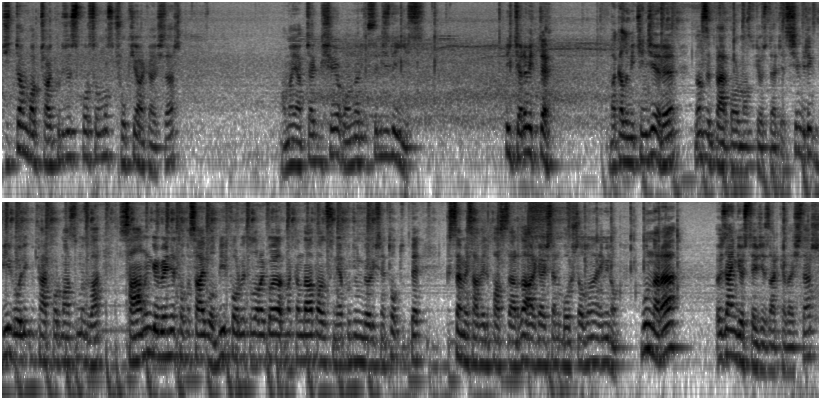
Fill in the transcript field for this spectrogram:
Cidden bak Çaykur Rizespor savunması çok iyi arkadaşlar. Ama yapacak bir şey yok. Onlar ikisi biz de iyiyiz. İlk yarı bitti. Bakalım ikinci yarı nasıl bir performans göstereceğiz. Şimdilik bir gollük bir performansımız var. Sağının göbeğinde topa sahip ol. Bir forvet olarak gol atmaktan daha fazlasını yap. Hücum bölgesine top tut ve kısa mesafeli paslarda arkadaşlarının boşta olduğundan emin ol. Bunlara özen göstereceğiz arkadaşlar.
